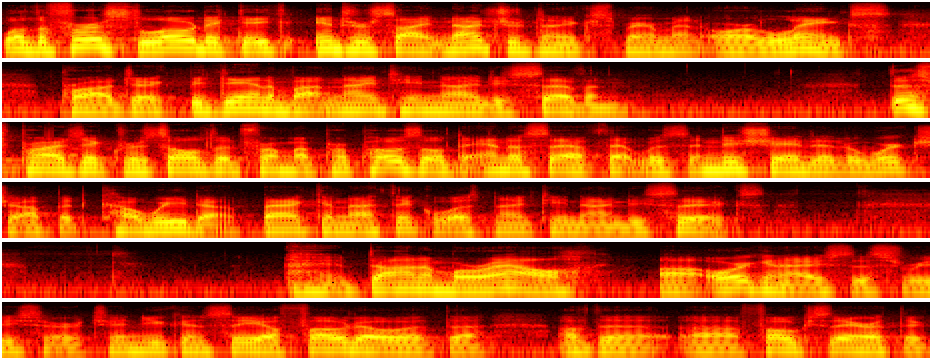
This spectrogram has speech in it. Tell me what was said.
Well, the first Lotic intersite nitrogen experiment, or LINX, project began about 1997. This project resulted from a proposal to NSF that was initiated at a workshop at Coweeta back in, I think it was 1996. Donna Morale uh, organized this research, and you can see a photo of the, of the uh, folks there at the,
